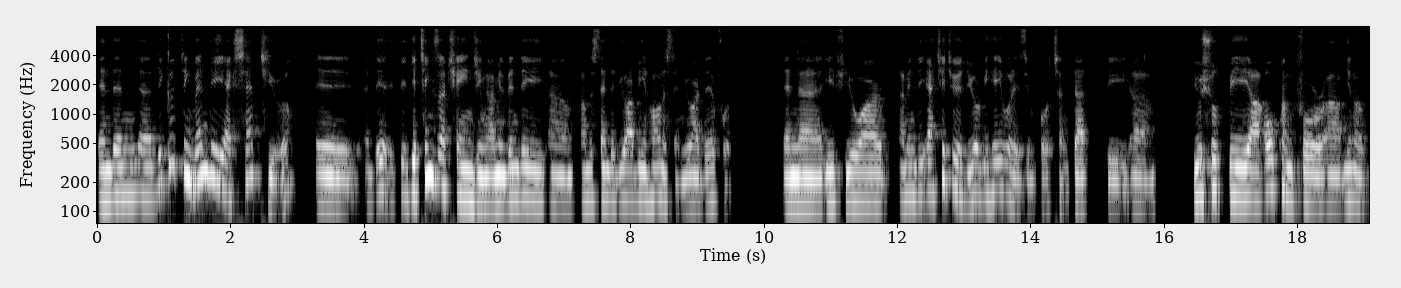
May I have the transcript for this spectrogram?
And then uh, the good thing, when they accept you, uh, the, the, the, things are changing. I mean, when they um, understand that you are being honest and you are there for them and uh, if you are, I mean, the attitude, your behavior is important. That the um, you should be uh, open for uh, you know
